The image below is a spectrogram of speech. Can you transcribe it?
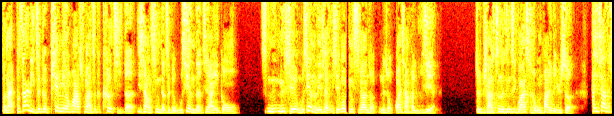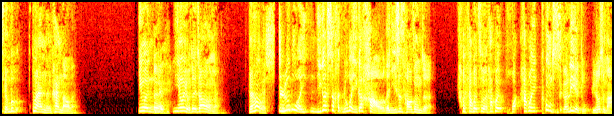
本来不在你这个片面化出来这个客体的意向性的这个无限的这样一种那些无限的那些一些莫名其妙那种那种观象和理解。就比如政治经济关系和文化里的预设，他一下子全部突然能看到了，因为因为有对照了嘛。然后如果一个是很如果一个好的仪式操纵者，他会他会做他会他会控制这个烈度。比如说什么，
